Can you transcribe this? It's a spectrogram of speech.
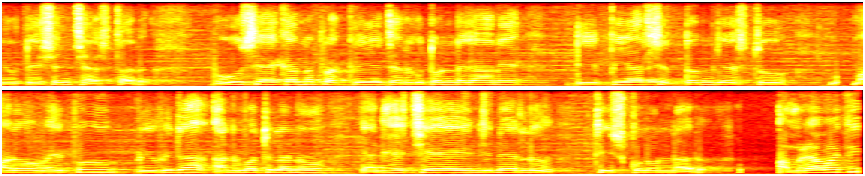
మ్యూటేషన్ చేస్తారు. భూసేకరణ ప్రక్రియ జరుగుతుండగానే డిపిఆర్ సిద్ధం చేస్తూ మరోవైపు వివిధ అనుమతులను ఎన్హెచ్ఏ ఇంజనీర్లు తీసుకుని ఉన్నారు అమరావతి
